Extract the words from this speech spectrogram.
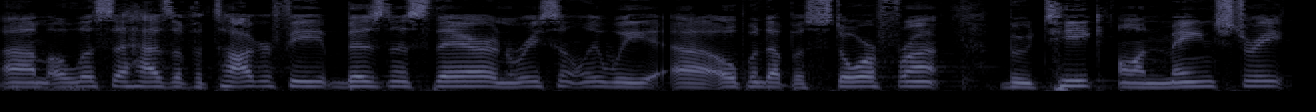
Um, Alyssa has a photography business there, and recently we uh, opened up a storefront boutique on Main Street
